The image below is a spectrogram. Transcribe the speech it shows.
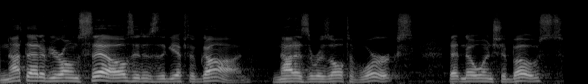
and not that of your own selves, it is the gift of God, not as a result of works, that no one should boast.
